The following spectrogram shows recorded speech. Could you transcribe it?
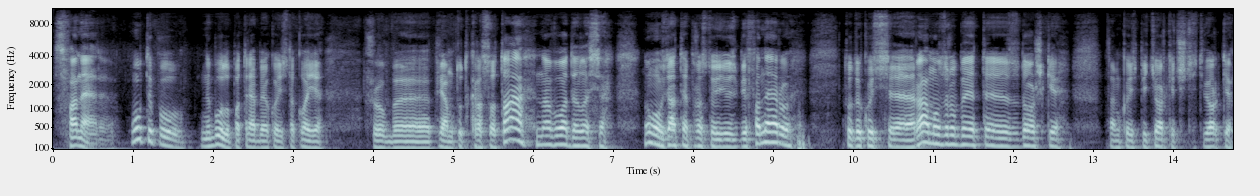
з фанери. Ну, типу, не було потреби якоїсь такої, щоб е, прям тут красота наводилася. Ну, взяти просто USB-фанеру, тут якусь е, раму зробити з дошки, там якоїсь п'ятерки чи четверки.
